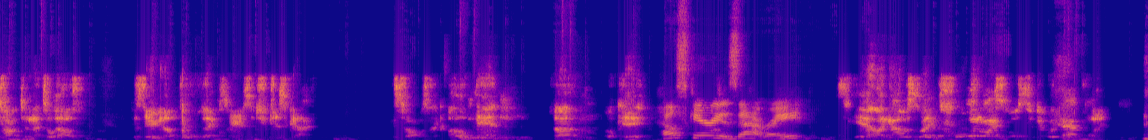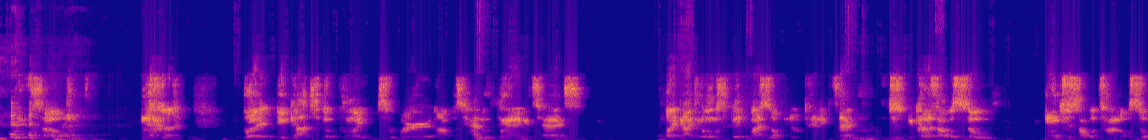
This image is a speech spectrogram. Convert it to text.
talk to mental health because they're gonna pull that clearance that you just got." So I was like, "Oh man, um, okay." How scary is that, right? Yeah, like I was like, what am I supposed to do at that point? And so, but it got to the point to where I was having panic attacks. Like I could almost think myself into a panic attack just because I was so anxious all the time. I was so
